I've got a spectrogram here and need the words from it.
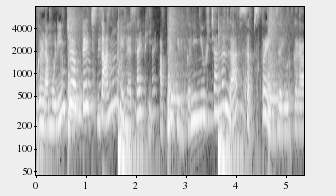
घडामोडींचे अपडेट्स जाणून घेण्यासाठी आपल्या हिरकणी न्यूज चॅनलला सबस्क्राईब जरूर करा.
